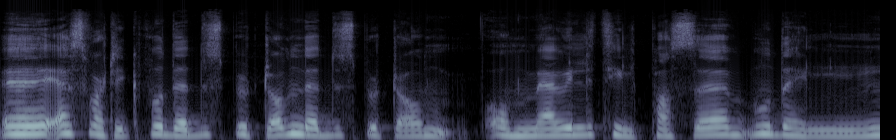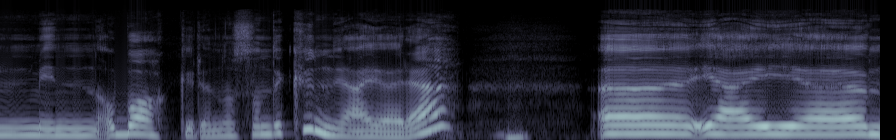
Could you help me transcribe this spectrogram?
Eh, Jeg svarte ikke på det du spurte om. Det du spurte om om jeg ville tilpasse modellen min og bakgrunnen og sånn, det kunne jeg gjøre. Eh, Jeg eh,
